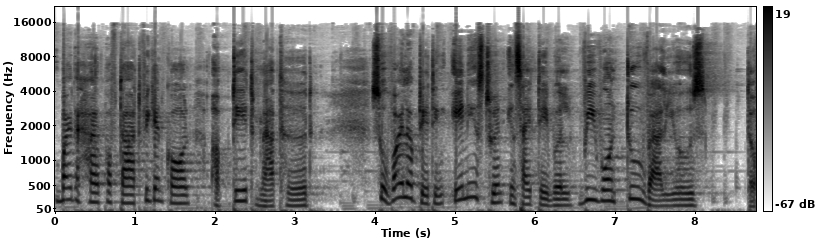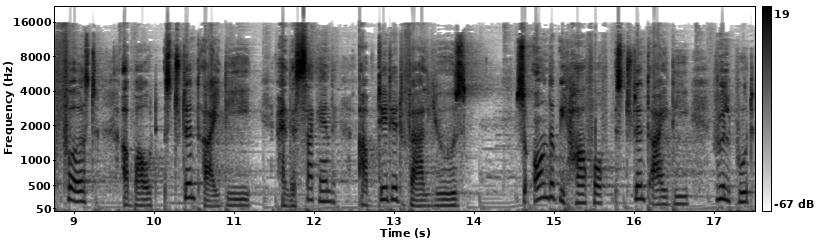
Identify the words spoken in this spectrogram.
By the help of that, we can call update method. So while updating any student inside table, we want two values. The first about student ID and the second updated values. So on the behalf of student ID, we will put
